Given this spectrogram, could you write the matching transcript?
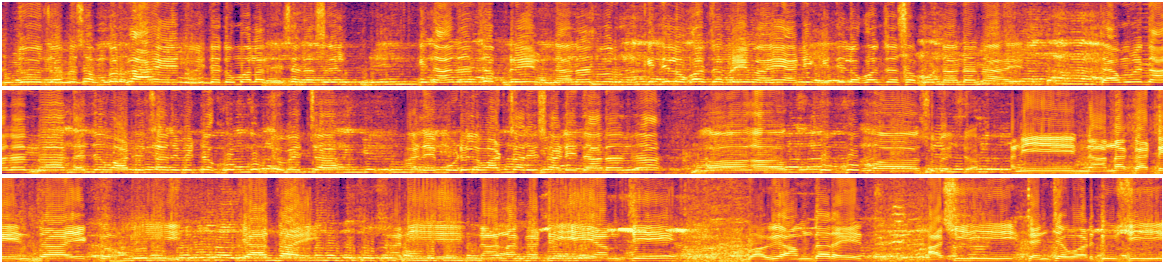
जो जनसंपर्क आहे तो इथे तुम्हाला दिसत असेल की नानांचं प्रेम नानांवर किती लोकांचं प्रेम आहे आणि किती लोकांचा सपोर्ट नानांना आहे. त्यामुळे नानांना त्यांच्या वाढदिवसानिमित्त खूप खूप शुभेच्छा आणि पुढील वाटचालीसाठी नानांना खूप खूप शुभेच्छा. आणि नाना काटे यांचा एक मी चाहता आहे. आणि नाना काटे हे आमचे भावी आमदार आहेत. अशी त्यांच्या वाढदिवशी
